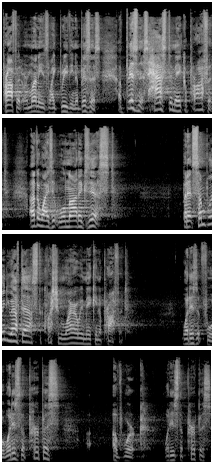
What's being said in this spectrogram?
Profit or money is like breathing a business. A business has to make a profit, otherwise, it will not exist. But at some point, you have to ask the question why are we making a profit? What is it for? What is the purpose of work? What is the purpose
